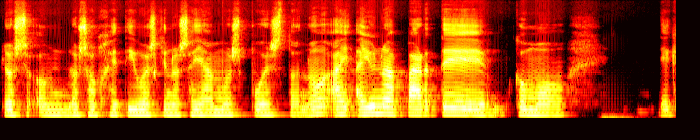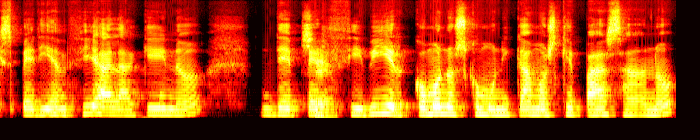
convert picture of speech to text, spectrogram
los, um, los objetivos que nos hayamos puesto, ¿no? Hay, hay una parte como experiencial aquí, ¿no? De percibir cómo nos comunicamos, qué pasa, ¿no?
